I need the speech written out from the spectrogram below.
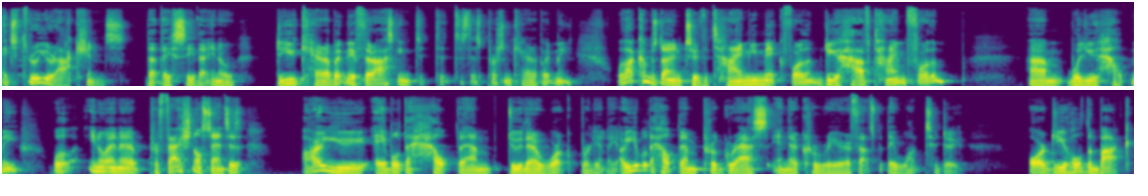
It's through your actions that they see that, you know, do you care about me? If they're asking, does this person care about me? Well, that comes down to the time you make for them. Do you have time for them? Um, will you help me? Well, you know, in a professional sense, is are you able to help them do their work brilliantly? Are you able to help them progress in their career if that's what they want to do? Or do you hold them back?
